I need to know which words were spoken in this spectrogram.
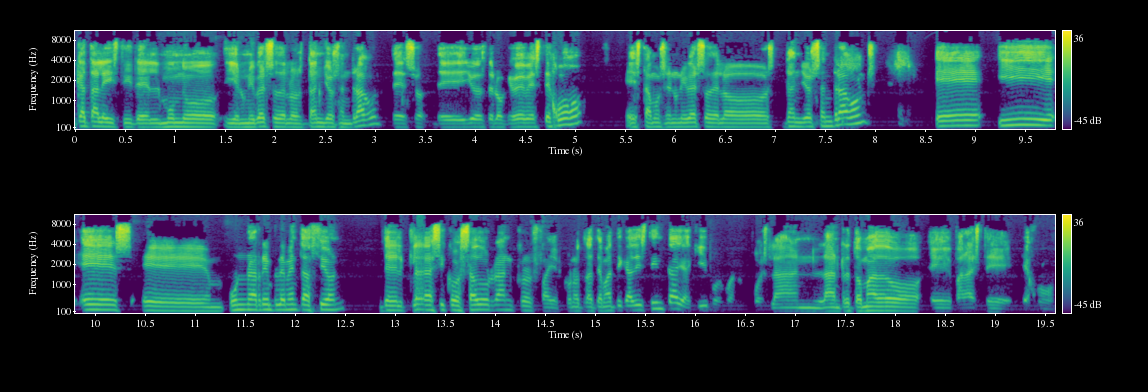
Catalyst y del mundo y el universo de los Dungeons and Dragons, de, eso, de ellos de lo que bebe este juego. Estamos en el universo de los Dungeons and Dragons eh, y es una reimplementación del clásico Shadowrun Crossfire con otra temática distinta y aquí pues bueno pues la han, la han retomado para este, este juego.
